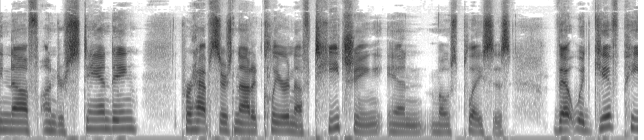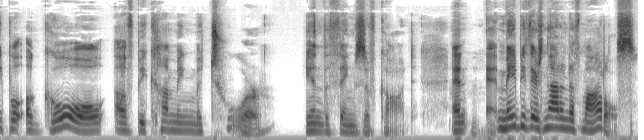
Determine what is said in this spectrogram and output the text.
enough understanding. Perhaps there's not a clear enough teaching in most places that would give people a goal of becoming mature in the things of God. And and maybe there's not enough models.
